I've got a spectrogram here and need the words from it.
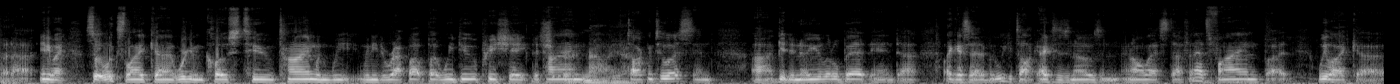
But uh, anyway, so it looks like uh, we're getting close to time when we, we need to wrap up. But we do appreciate the Sure. time No, uh, yeah. talking to us and uh, getting to know you a little bit. And uh, like I said, I mean, we could talk X's and O's and, and all that stuff, and that's fine. But we like uh,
